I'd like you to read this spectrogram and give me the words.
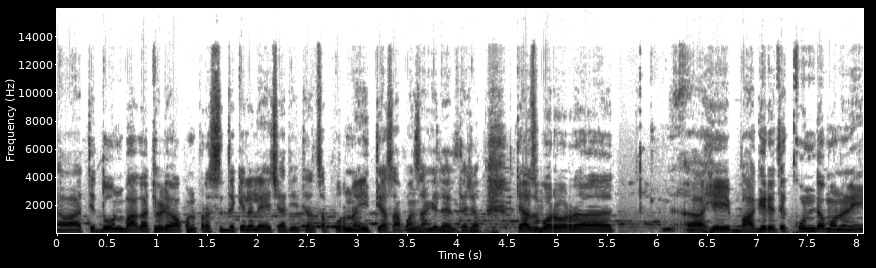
अ, ते दोन भागात व्हिडिओ आपण प्रसिद्ध केलेला आहे याच्या आधी. त्यांचा पूर्ण इतिहास आपण सांगितलेला आहे त्याच्यात. त्याचबरोबर अ, हे भागीरथी कुंड म्हणून आहे.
